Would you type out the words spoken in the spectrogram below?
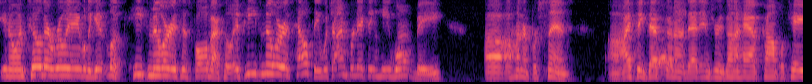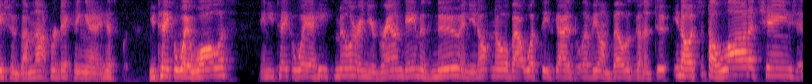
you know, until they're really able to get look, Heath Miller is his fallback pillar. If Heath Miller is healthy, which I'm predicting he won't be, uh, hundred percent, uh, I think that's gonna that injury is gonna have complications. I'm not predicting uh, his. You take away Wallace and you take away a Heath Miller, and your ground game is new, and you don't know about what these guys Le'Veon Bell is gonna do. You know, it's just a lot of change it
